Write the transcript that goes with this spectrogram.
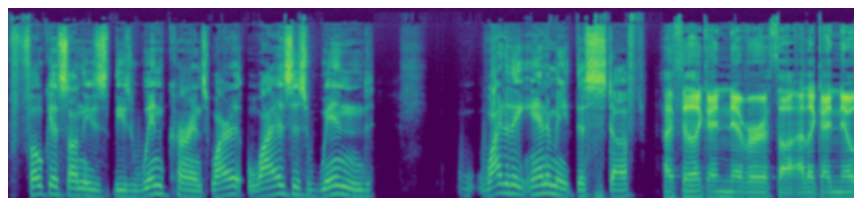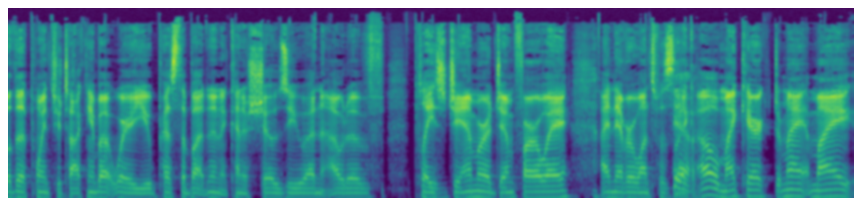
focus on these these wind currents? Why why is this wind? Why do they animate this stuff? I feel like I never thought like I know the points you're talking about where you press the button and it kind of shows you an out of place gem or a gem far away. I never once was like, oh, my character, my my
